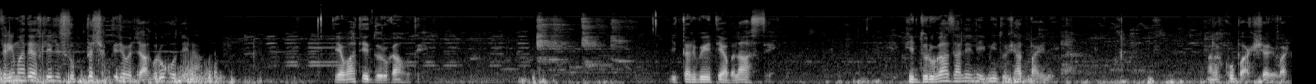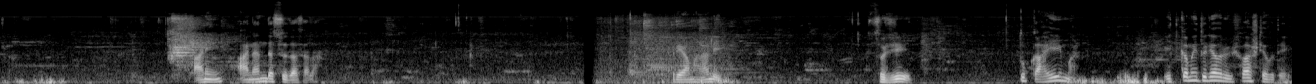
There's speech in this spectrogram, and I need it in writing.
स्त्रीमध्ये असलेली सुप्त शक्ती जेव्हा जागरूक होते ना तेव्हा ती दुर्गा होते. इतर वेळी ती अबला असते. ही दुर्गा झालेली मी तुझ्यात पाहिली. मला खूप आश्चर्य वाटलं. आणि आनंदसुद्धा झाला. प्रिया म्हणाली सुजित तू काहीही म्हण. इतकं मी तुझ्यावर विश्वास ठेवते.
